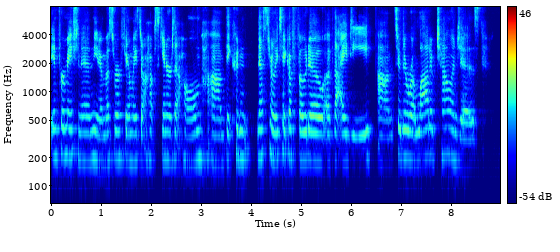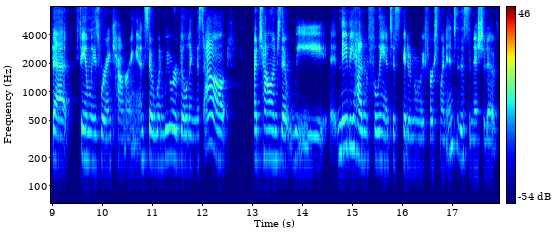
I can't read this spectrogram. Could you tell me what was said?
information in. You know, most of our families don't have scanners at home. Um, they couldn't necessarily take a photo of the ID. Um, so there were a lot of challenges that families were encountering. And so when we were building this out, a challenge that we maybe hadn't fully anticipated when we first went into this initiative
